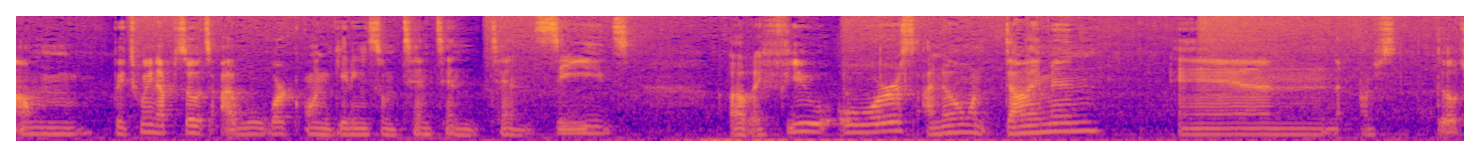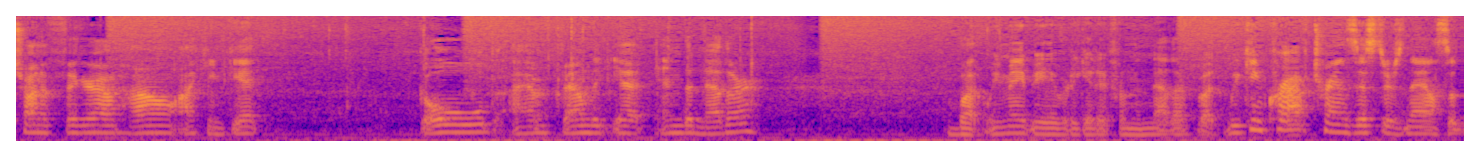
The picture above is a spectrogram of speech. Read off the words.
Um, between episodes, I will work on getting some 10, 10, 10 seeds of a few ores. I know I want diamond, and I'm still trying to figure out how I can get gold. I haven't found it yet in the nether but we may be able to get it from the nether. But we can craft transistors now so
